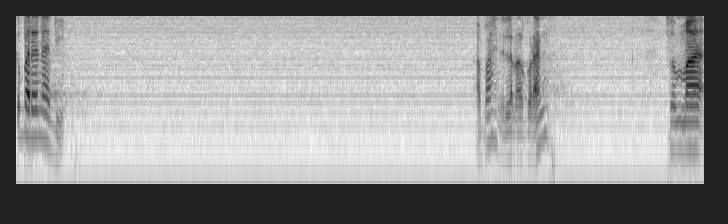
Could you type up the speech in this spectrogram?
kepada Nabi. apa dalam Al-Qur'an? Thumma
